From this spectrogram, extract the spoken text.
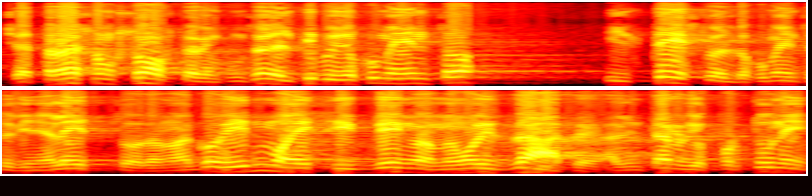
cioè attraverso un software in funzione del tipo di documento, il testo del documento viene letto da un algoritmo e si vengono memorizzate all'interno di opportune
